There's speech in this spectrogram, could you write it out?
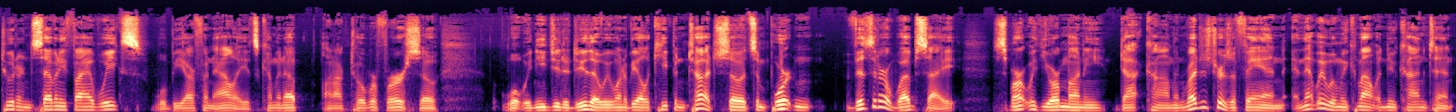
275 weeks. Will be our finale. It's coming up on October 1st. So, what we need you to do though, we want to be able to keep in touch. So it's important. Visit our website smartwithyourmoney.com and register as a fan. And that way, when we come out with new content,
